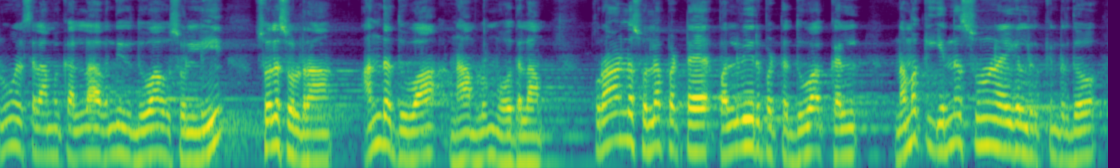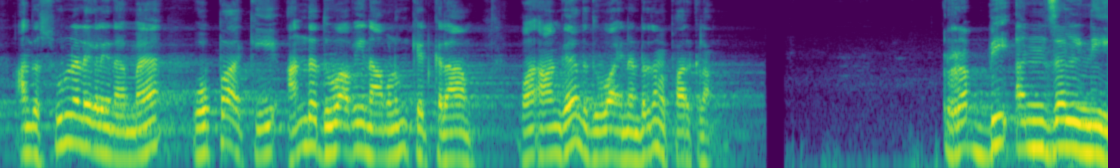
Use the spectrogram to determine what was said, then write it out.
நூல் சலாமுக்கு அல்லாஹ் வந்து இது துவாவை சொல்லி சொல்ல சொல்கிறான் அந்த துவா நாமளும் ஓதலாம். குரானில் சொல்லப்பட்ட பல்வேறுபட்ட துவாக்கள் நமக்கு என்ன சூழ்நிலைகள் இருக்கின்றதோ அந்த சூழ்நிலைகளை நாம் ஒப்பாக்கி அந்த துவாவை நாமளும் கேட்கலாம். வாங்க அந்த துவா என்னன்றதை நம்ம பார்க்கலாம். ரப்பி அன்சல்னி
